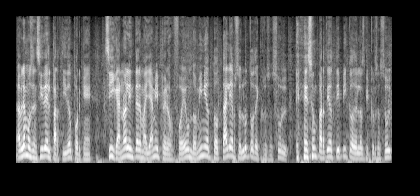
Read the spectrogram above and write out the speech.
Hablemos en sí del partido porque sí, ganó el Inter Miami, pero fue un dominio total y absoluto de Cruz Azul. Es un partido típico de los que Cruz Azul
